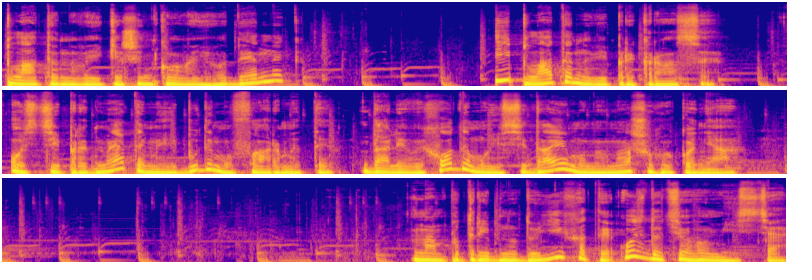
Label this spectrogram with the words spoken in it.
платиновий кишеньковий годинник і платинові прикраси. Ось ці предмети ми і будемо фармити. Далі виходимо і сідаємо на нашого коня. Нам потрібно доїхати ось до цього місця,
